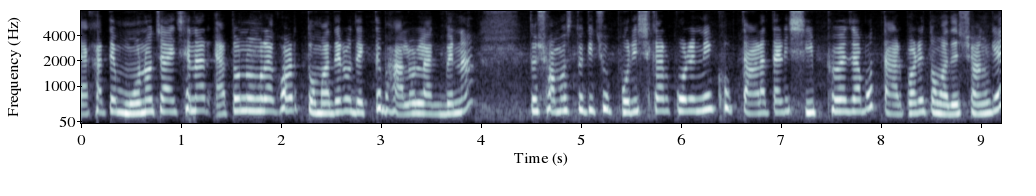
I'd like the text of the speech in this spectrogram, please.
দেখাতে মনও চাইছে না আর এত নোংরা ঘর তোমাদেরও দেখতে ভালো লাগবে না। তো সমস্ত কিছু পরিষ্কার করে নিই, খুব তাড়াতাড়ি শিফট হয়ে যাব। তারপরে তোমাদের সঙ্গে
